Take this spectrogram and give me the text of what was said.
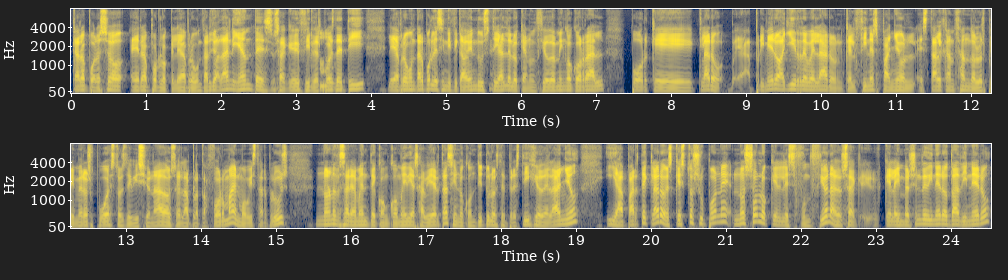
Claro, por eso era por lo que le iba a preguntar yo a Dani antes. O sea, quiero decir, después de ti, le iba a preguntar por el significado industrial de lo que anunció Domingo Corral, porque, claro, primero allí revelaron que el cine español está alcanzando los primeros puestos de visionados en la plataforma, en Movistar Plus, no necesariamente con comedias abiertas, sino con títulos de prestigio del año. Y aparte, claro, es que esto supone no solo que les funciona, o sea, que la inversión de dinero da dinero,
